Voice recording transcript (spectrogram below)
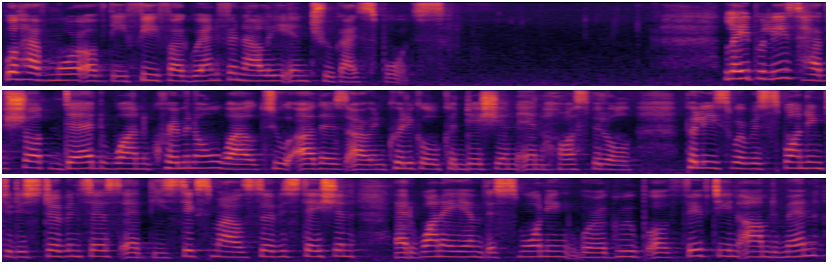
We'll have more of the FIFA Grand Finale in Trukai Sports. Lay police have shot dead one criminal while two others are in critical condition in hospital. Police were responding to disturbances at the Six Mile service station at 1 a.m. this morning where a group of 15 armed men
